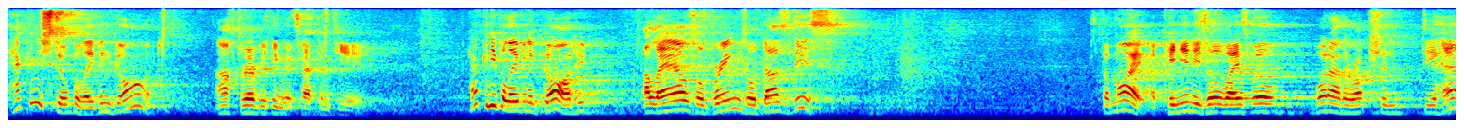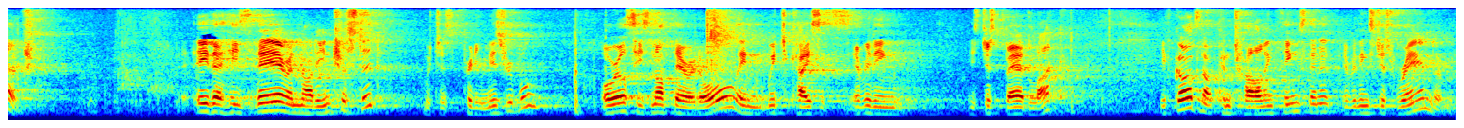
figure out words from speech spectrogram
How can you still believe in God? After everything that's happened to you? How can you believe in a God who allows or brings or does this? But my opinion is always well, what other option do you have? Either he's there and not interested, which is pretty miserable, or else he's not there at all, in which case it's, everything is just bad luck. If God's not controlling things, then it, everything's just random.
